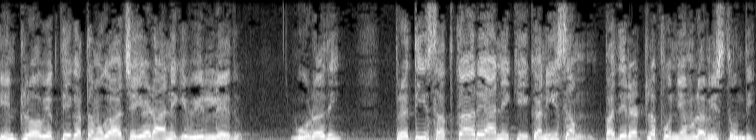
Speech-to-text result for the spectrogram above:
ఇంట్లో వ్యక్తిగతముగా చేయడానికి వీల్లేదు మూడోది ప్రతి సత్కార్యానికి కనీసం పది రెట్ల పుణ్యం లభిస్తుంది.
